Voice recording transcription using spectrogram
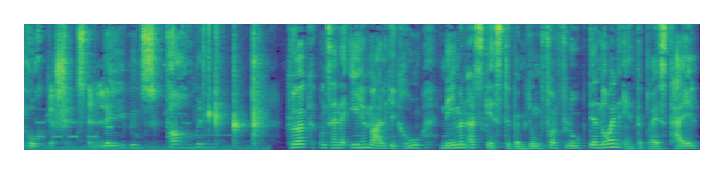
Ihr hochgeschätzten Lebensformen. Kirk und seine ehemalige Crew nehmen als Gäste beim Jungfernflug der neuen Enterprise teil,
